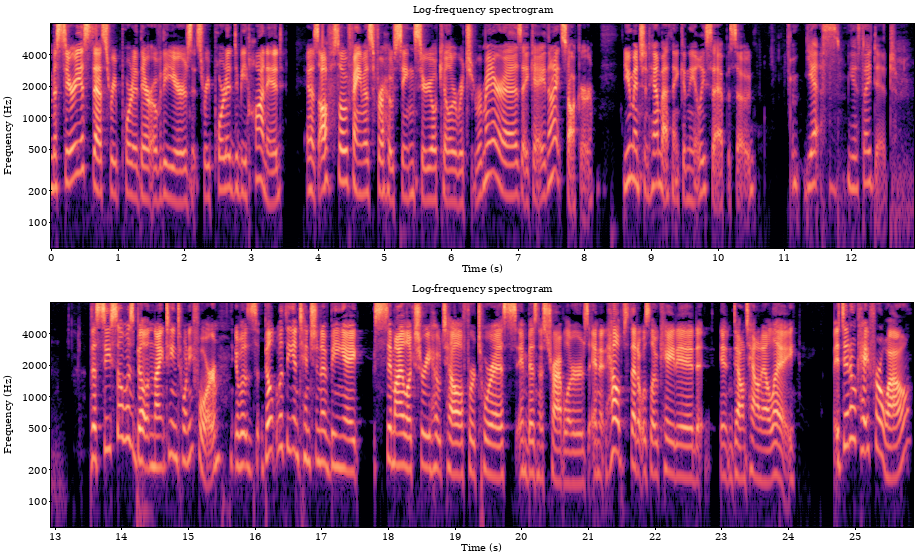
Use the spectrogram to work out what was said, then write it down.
mysterious deaths reported there over the years. It's reported to be haunted, and it's also famous for hosting serial killer Richard Ramirez, aka the Night Stalker. You mentioned him, I think, in the Elisa episode. Mm, yes, yes, I did. The Cecil was built in 1924. It was built with the intention of being a semi luxury hotel for tourists and business travelers, and it helped that it was located in downtown LA. It did okay for a while,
